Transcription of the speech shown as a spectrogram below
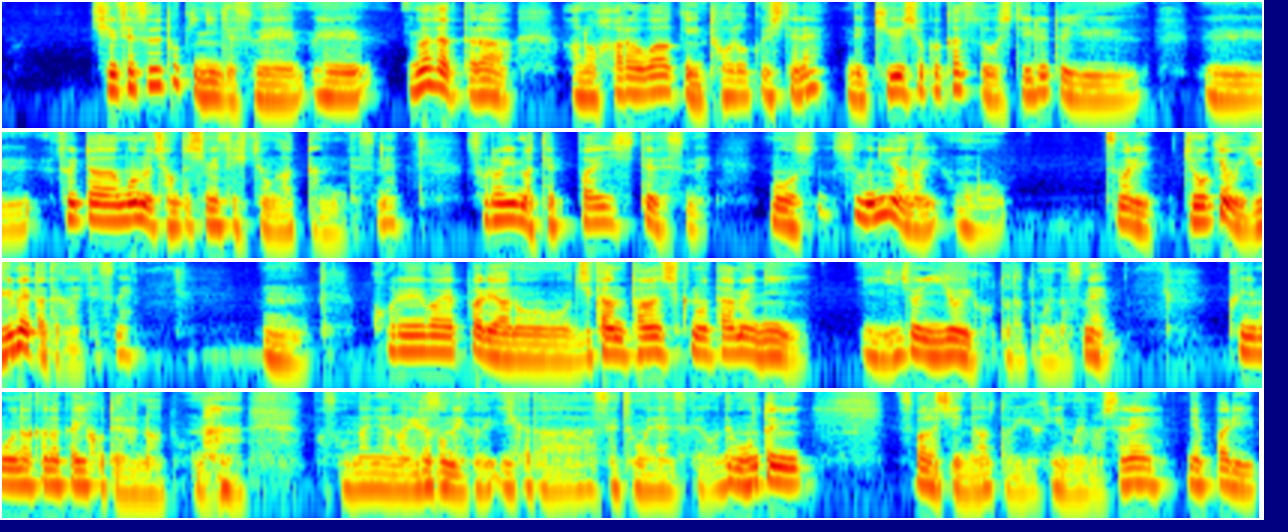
申請するときにですね、えー、今だったら、あの、ハローワークに登録してね、で、給食活動をしているという、そういったものをちゃんと示す必要があったんですね。それを今撤廃してですね、もうすぐにあの、もう、つまり条件を緩めたって感じですね。うん。これはやっぱりあの、時間短縮のために非常に良いことだと思いますね。国もなかなかいいことやるなと。そんなにあの偉そうな言い方するつもりないですけど、でも本当に素晴らしいなというふうに思いましたね。やっぱり、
